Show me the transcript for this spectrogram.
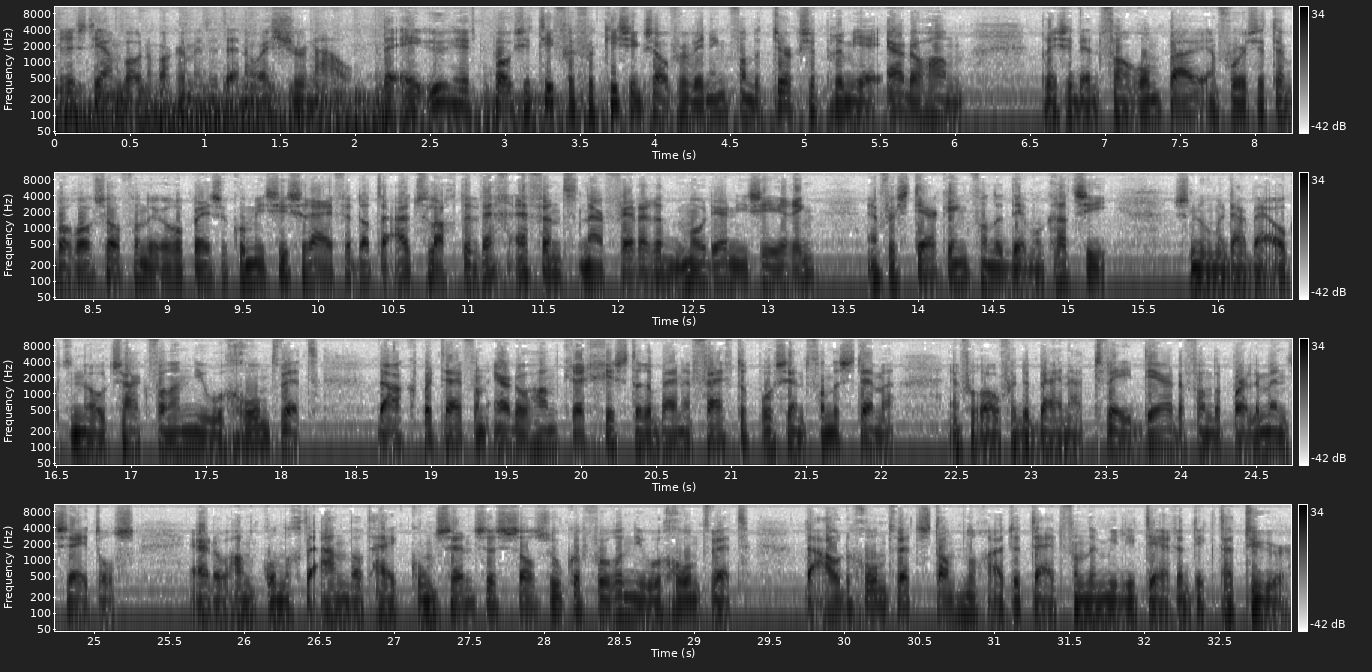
Christian Bonenbakker met het NOS Journaal. De EU heeft positieve verkiezingsoverwinning van de Turkse premier Erdogan. President Van Rompuy en voorzitter Barroso van de Europese Commissie schrijven dat de uitslag de weg effent naar verdere modernisering en versterking van de democratie. Ze noemen daarbij ook de noodzaak van een nieuwe grondwet. De AK-partij van Erdogan kreeg gisteren bijna 50% van de stemmen en veroverde bijna twee derde van de parlementszetels. Erdogan kondigde aan dat hij consensus zal zoeken voor een nieuwe grondwet. De oude grondwet stamt nog uit de tijd van de militaire dictatuur.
